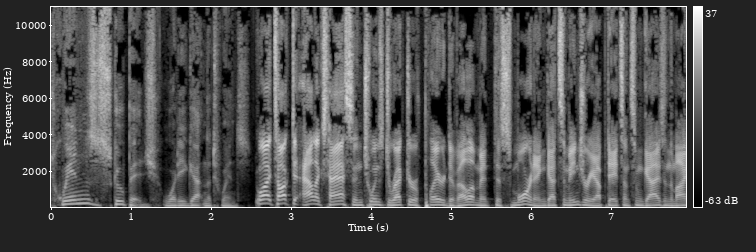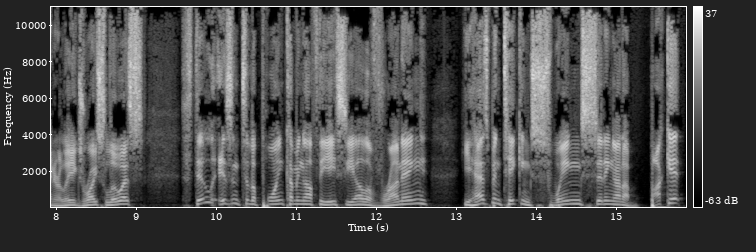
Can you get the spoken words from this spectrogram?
Twins scoopage. What do you got in the Twins? Well, I talked to Alex Hassan, Twins director of player development, this morning. Got some injury updates on some guys in the minor leagues. Royce Lewis still isn't to the point coming off the ACL of running. He has been taking swings sitting on a bucket.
